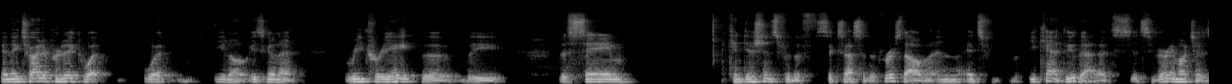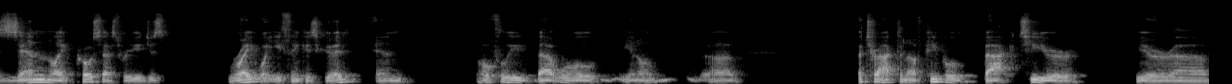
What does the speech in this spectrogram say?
and they try to predict what, what, you know, is going to recreate the, the, the same conditions for the success of the first album and it's you can't do that. It's it's very much a zen like process where you just write what you think is good and hopefully that will you know uh, attract enough people back to your your uh,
